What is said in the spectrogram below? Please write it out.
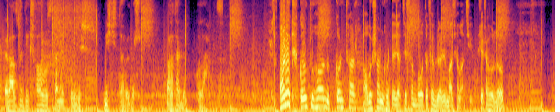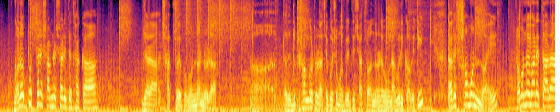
একটা রাজনৈতিক সহাবস্থানের পরিবেশ নিশ্চিত হবে। দর্শক, ভালো থাকবেন। আল্লাহ অনেক কৌতূহল, উৎকণ্ঠার অবসান ঘটে যাচ্ছে সম্ভবত ফেব্রুয়ারির মাঝামাঝি। সেটা হলো, গণঅভ্যুত্থানের সামনে সারিতে থাকা যারা ছাত্র এবং অন্যান্যরা তাদের দুটো সংগঠন আছে, বৈষম্য বিরোধী ছাত্র আন্দোলন এবং নাগরিক কমিটি। তাদের সমন্বয়ে, সমন্বয় মানে তারা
